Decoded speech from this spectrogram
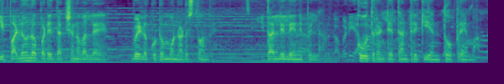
ఈ పళ్ళెంలో పడే దక్షిణ వల్లే వీళ్ళ కుటుంబం నడుస్తోంది. తల్లి లేని పిల్ల. కూతురంటే తండ్రికి ఎంతో ప్రేమ.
